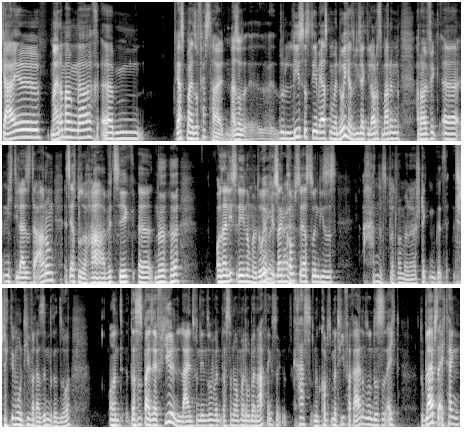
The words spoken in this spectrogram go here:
geil, meiner Meinung nach, ähm, erstmal so festhalten. Also, äh, du liest es dir im ersten Moment durch. Also, wie gesagt, die lauteste Meinung hat häufig äh, nicht die leiseste Ahnung. Ist erstmal so, haha, witzig, äh, ne, hä. Und dann liest du den nochmal durch aber und dann geil. kommst du erst so in dieses, ach, Handelsblatt, warte mal, da steckt, ein- steckt immer ein tieferer Sinn drin so. Und das ist bei sehr vielen Lines von denen so, dass du noch mal drüber nachdenkst, krass, und du kommst immer tiefer rein und so, und das ist echt, du bleibst da echt hängen.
